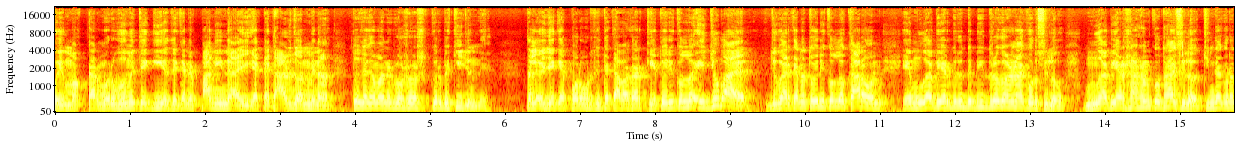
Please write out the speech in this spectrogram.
ওই মক্কার মরুভূমিতে গিয়ে যেখানে পানি নাই, একটা ঘাস জন্মে না, তো জায়গায় মানুষ বসবাস করবে কী জন্যে? তাহলে ওই জায়গায় পরবর্তীতে কাবাঘর কে তৈরি করল? এই জুবায়ের। জুবায়ের কেন তৈরি করল? কারণ এই মুগাবিয়ার বিরুদ্ধে বিদ্রোহ ঘোষণা করছিল। মুগাবিয়ার শাসন কোথায় ছিল? চিন্তা করে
